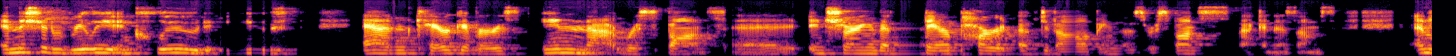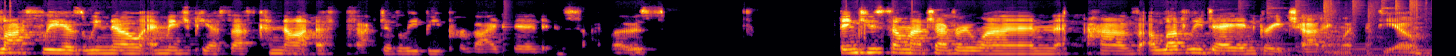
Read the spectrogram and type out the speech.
And this should really include youth and caregivers in that response, uh, ensuring that they're part of developing those response mechanisms. And lastly, as we know, MHPSS cannot effectively be provided in silos. Thank you so much, everyone. Have a lovely day and great chatting with you.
